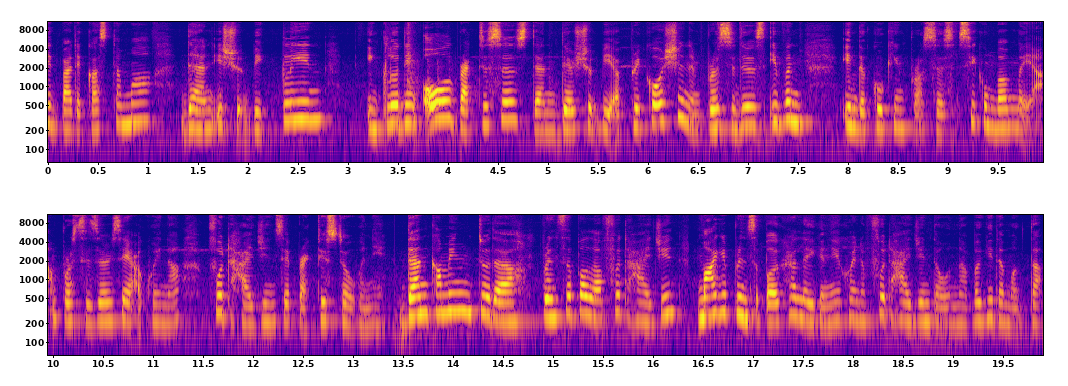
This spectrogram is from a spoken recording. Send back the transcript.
eat by the customer then it should be clean including all practices, then there should be a precaution and procedures even in the cooking process. Sikumba mayam ah, procedure se akoina food hygiene se practice togani. Then coming to the principle of food hygiene, magi principle khara laigani akoina food hygiene tawna bagi damakta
